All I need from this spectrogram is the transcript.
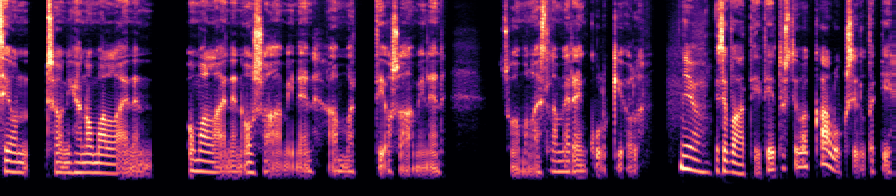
se on, se on ihan omanlainen, omanlainen osaaminen, ammattiosaaminen suomalaisilla merenkulkijoilla. Joo. Ja se vaatii tietysti vaikka aluksiltakin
